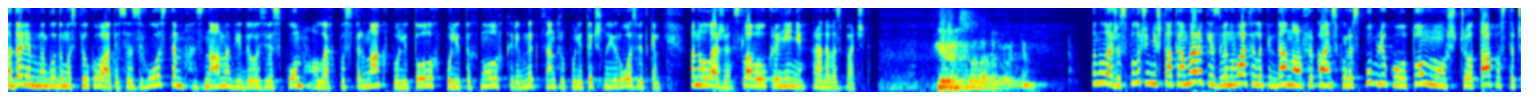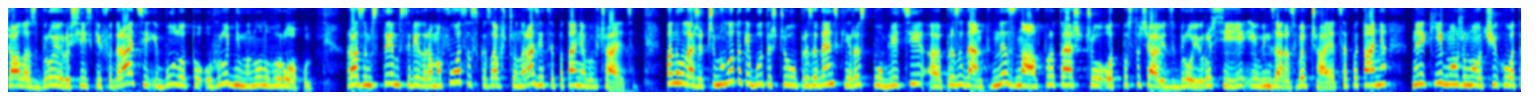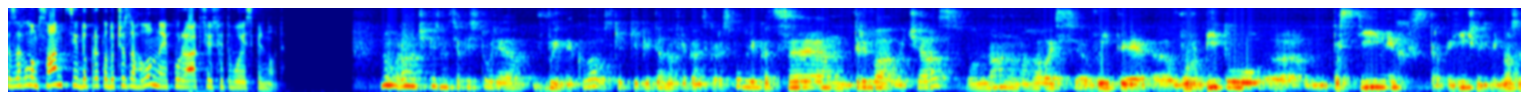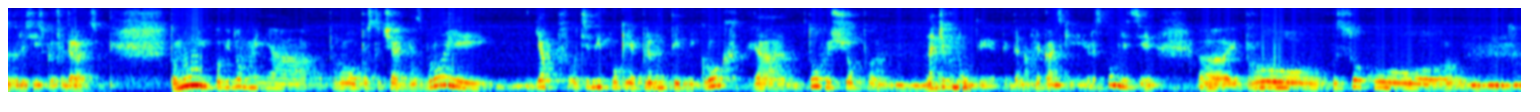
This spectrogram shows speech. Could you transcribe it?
А далі ми будемо спілкуватися з гостем. З нами відеозв'язком Олег Постернак, політолог, політехнолог, керівник центру політичної розвідки. Пане Олеже, слава Україні! Рада вас бачити. Героям слава, доброго дня. Пане Олеже, Сполучені Штати Америки звинуватили Південно-Африканську Республіку у тому, що та постачала зброю Російській Федерації, і було то у грудні минулого року. Разом з тим, Сиріл Рамафоса сказав, що наразі це питання вивчається. Пане Олеже, чи могло таке бути, що у президентській республіці е, президент не знав про те, що от постачають зброю Росії, і він зараз вивчає це питання? На які можемо очікувати загалом санкції, до прикладу, чи загалом на яку реакцію світової спільноти? Ну, рано чи пізно ця історія виникла, оскільки Південно-Африканська Республіка це тривалий час. Вона намагалась вийти е, в орбіту е, постійних стратегічних відносин з Російською Федерацією. Тому повідомлення про постачання зброї я б оцінив поки як превентивний крок для того, щоб ем, натякнути Південно-Африканській Республіці е, про високу,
